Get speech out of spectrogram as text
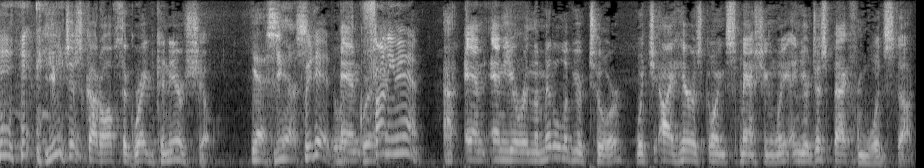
you just got off the Greg Kinnear show. Yes. Yes. We did. And- great. Funny man. Uh, and, and you're in the middle of your tour, which I hear is going smashingly, and you're just back from Woodstock.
